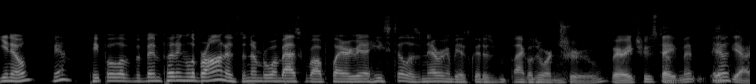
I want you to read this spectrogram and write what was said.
You know, yeah, people have been putting LeBron as the number one basketball player. Yeah, he still is never going to be as good as Michael Jordan. True, very true statement. You know, yeah,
